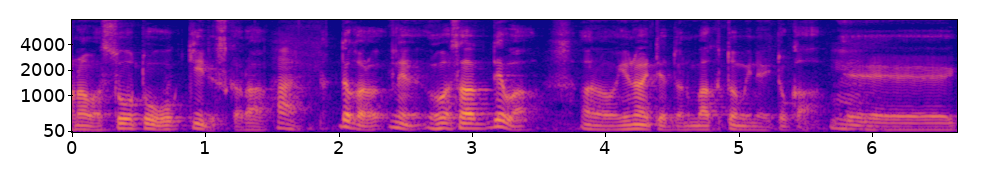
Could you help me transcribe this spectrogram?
穴は相当大きいですから。はいだからね噂ではあのユナイテッドのマクトミネイとか、うん。えー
